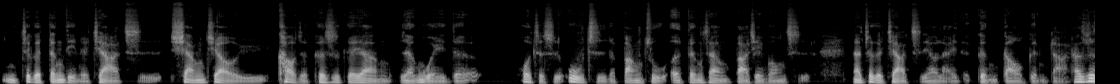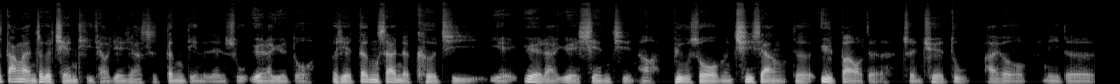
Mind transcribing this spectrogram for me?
你这个登顶的价值，相较于靠着各式各样人为的。或者是物质的帮助而登上八千公尺，那这个价值要来得更高更大。但是当然，这个前提条件下是登顶的人数越来越多，而且登山的科技也越来越先进啊。比如说，我们气象的预报的准确度，还有你的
